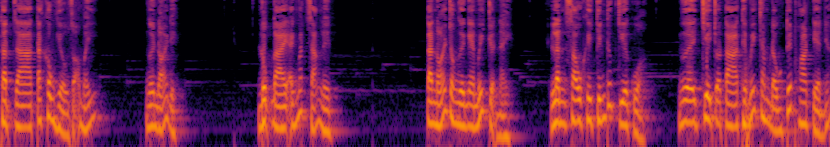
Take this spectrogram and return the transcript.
Thật ra ta không hiểu rõ mấy. Ngươi nói đi. Lục đài ánh mắt sáng lên. Ta nói cho ngươi nghe mấy chuyện này. Lần sau khi chính thức chia của, Ngươi chia cho ta thêm mấy trăm đồng tuyết hoa tiền nhé.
